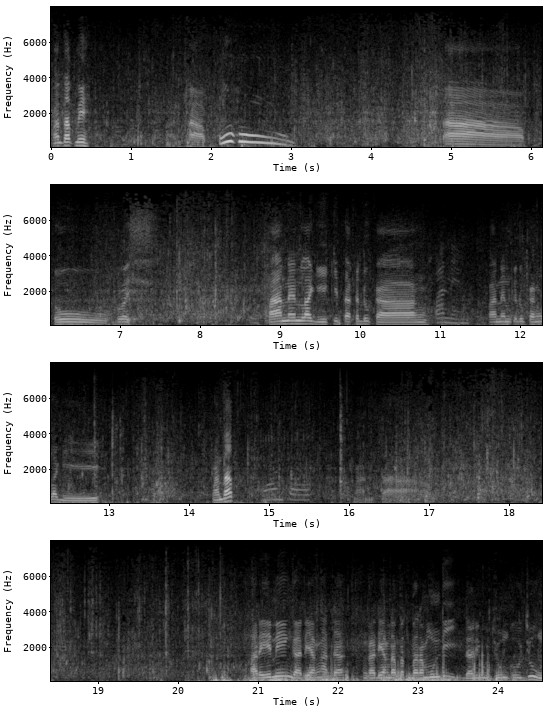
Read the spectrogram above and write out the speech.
Mantap nih mantap. Uhu mantap. Tuh wes. Panen lagi kita kedukang Panen. panen kedukang lagi. Mantap? Mantap. mantap. Hari ini nggak ada yang ada nggak ada yang dapat baramundi dari ujung ke ujung.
